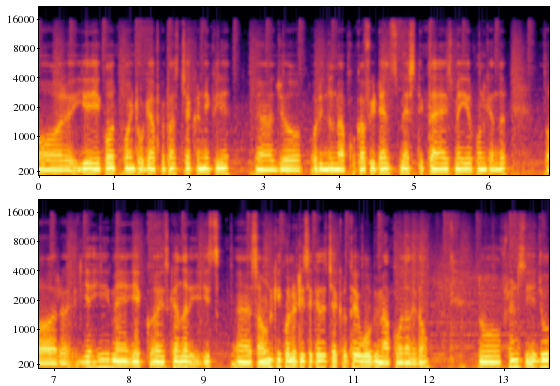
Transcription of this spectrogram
और ये एक और पॉइंट हो गया आपके पास चेक करने के लिए जो ओरिजिनल में आपको काफ़ी डेंस मैश दिखता है इसमें ईयरफोन के अंदर। और यही मैं एक, इसके अंदर इस साउंड की क्वालिटी से कैसे चेक करते हैं, वो भी मैं आपको बता देता हूँ। तो फ्रेंड्स ये जो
